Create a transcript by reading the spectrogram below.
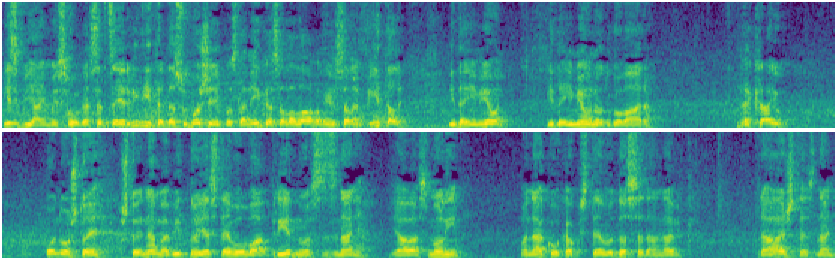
izbijajmo iz svoga srca, jer vidite da su Božje i poslanika, sallallahu alaihi sallam, pitali i da im je on, i da im je on odgovara. Na kraju, ono što je, što je nama bitno jeste evo ova vrijednost znanja. Ja vas molim, onako kako ste evo do sada navikli, tražite znanje.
